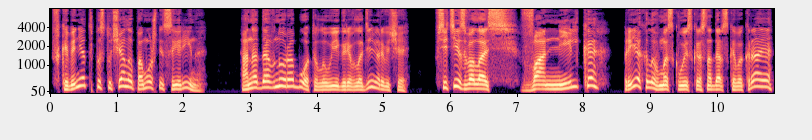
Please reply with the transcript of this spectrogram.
В кабинет постучала помощница Ирина. Она давно работала у Игоря Владимировича. В сети звалась «Ванилька», приехала в Москву из Краснодарского края.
